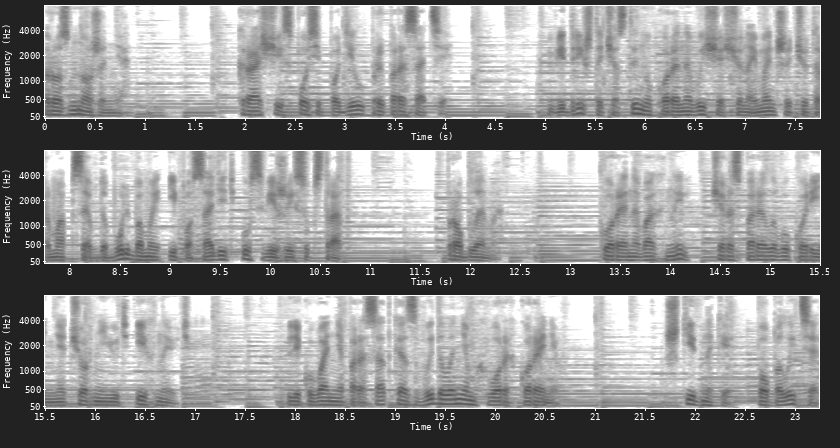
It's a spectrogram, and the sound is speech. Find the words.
Розмноження. Кращий спосіб поділ при пересадці. Відріжте частину кореневища щонайменше чотирма псевдобульбами і посадіть у свіжий субстрат. Проблема. Коренева гниль через переливу коріння чорніють і гниють. Лікування пересадка з видаленням хворих коренів. Шкідники попелиця,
